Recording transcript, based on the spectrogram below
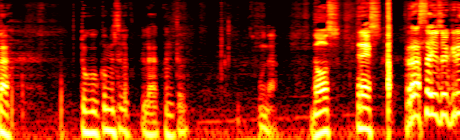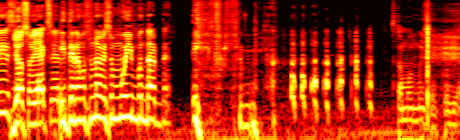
Va. Tú comienza la, la cuenta. Una, dos, tres. Raza, yo soy Chris. Yo soy Axel. Y tenemos una visión muy importante. Estamos muy secos ya,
